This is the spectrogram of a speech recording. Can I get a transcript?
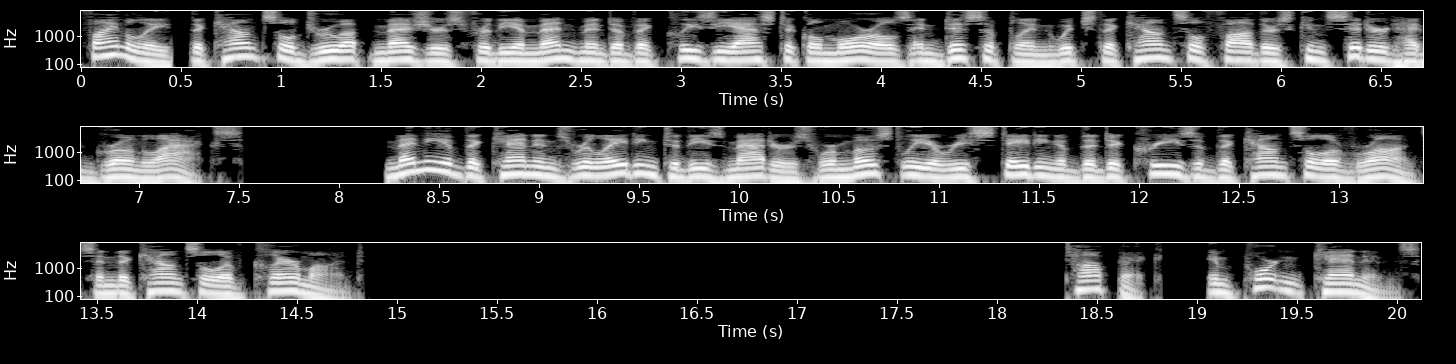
Finally, the Council drew up measures for the amendment of ecclesiastical morals and discipline which the Council Fathers considered had grown lax. Many of the canons relating to these matters were mostly a restating of the decrees of the Council of Reims and the Council of Clermont. Important canons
